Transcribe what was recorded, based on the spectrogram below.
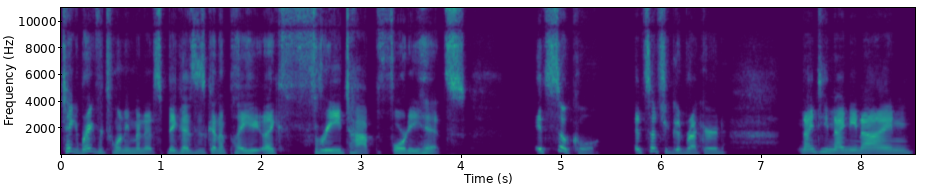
take a break for 20 minutes because it's going to play like three top 40 hits. It's so cool. It's such a good record. 1999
